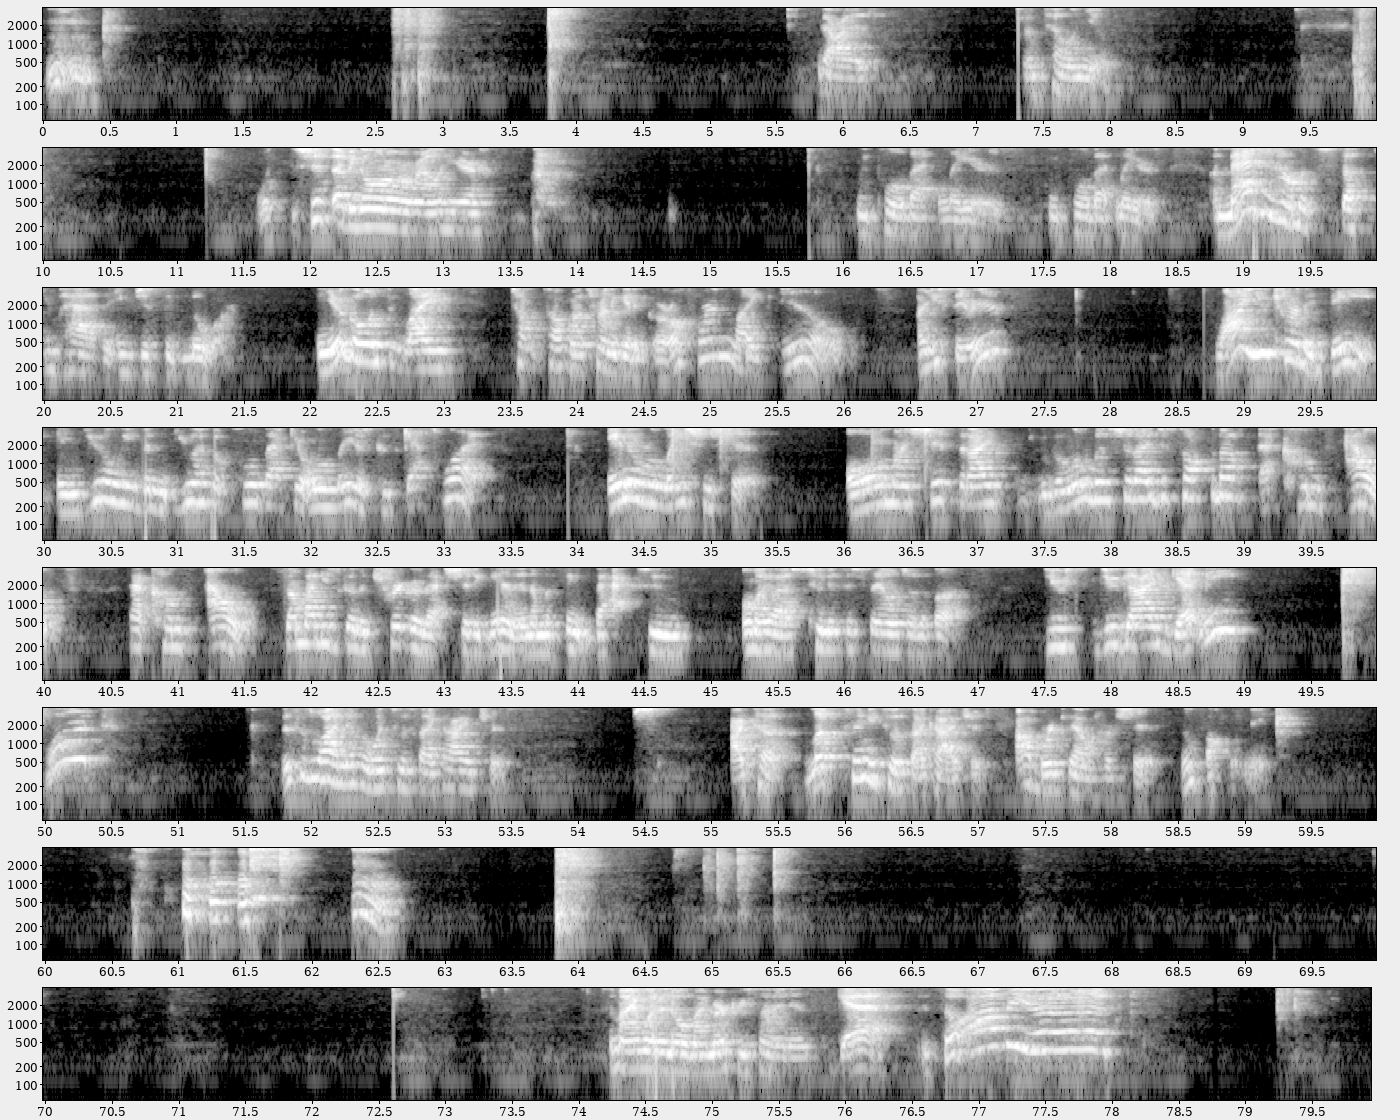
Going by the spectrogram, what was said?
Mm-mm. Guys, I'm telling you. With the shit that be going on around here, we pull back layers. We pull back layers. Imagine how much stuff you have that you just ignore. And you're going through life talk, talking about trying to get a girlfriend. Like, ew, are you serious? Why are you trying to date and you don't even, you haven't pulled back your own layers? Because guess what? In a relationship, all my shit that I, the little bit of shit I just talked about, that comes out. That comes out. Somebody's going to trigger that shit again. And I'm going to think back to, oh my gosh, tuna fish sandwich on the bus do you, do you guys get me? What? This is why I never went to a psychiatrist. I tell, let send me to a psychiatrist. I'll break down her shit. Don't fuck with me. mm. Somebody want to know what my Mercury sign is. Guess. It's so obvious.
